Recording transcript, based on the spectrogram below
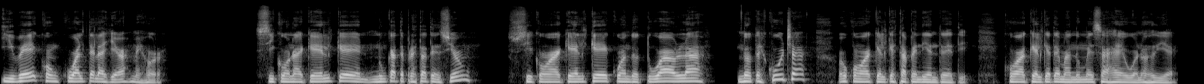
y ve con cuál te las llevas mejor. Si con aquel que nunca te presta atención, si con aquel que cuando tú hablas no te escucha o con aquel que está pendiente de ti, con aquel que te manda un mensaje de buenos días,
